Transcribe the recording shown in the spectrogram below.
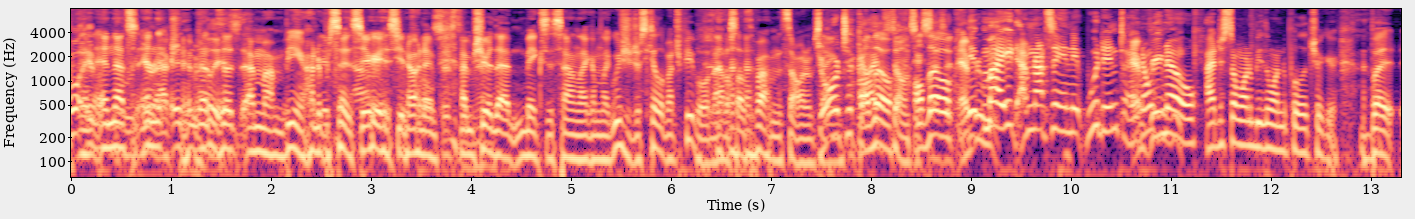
Well, and, it- and that's and, and really that's, that's, I'm, I'm being 100 percent It's serious. You know what I'm? system, I'm sure that makes it sound like I'm like we should just kill a bunch of people and that'll solve the problem. That's not what I'm saying. Georgia although, Guidestones, says although it it might, I'm not saying it wouldn't. I don't know. week. I just don't want to be the one to pull the trigger. But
